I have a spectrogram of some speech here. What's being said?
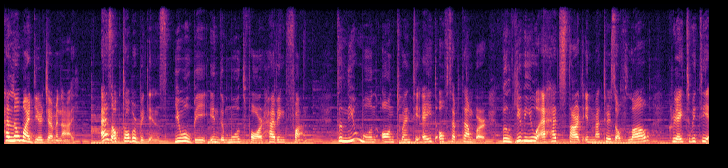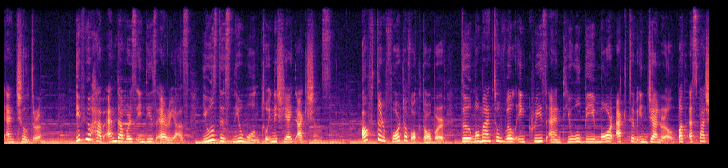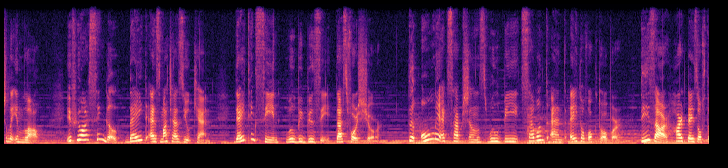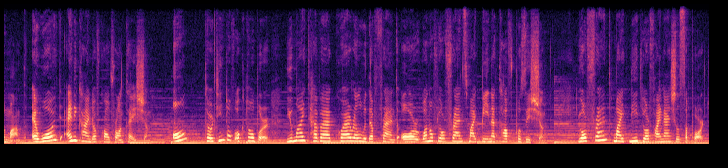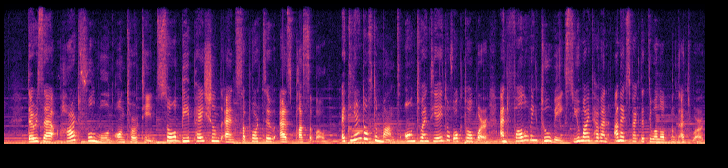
Hello my dear Gemini. As October begins, you will be in the mood for having fun. The new moon on 28th of September will give you a head start in matters of love, creativity and children. If you have endeavors in these areas, use this new moon to initiate actions. After 4th of October, the momentum will increase and you will be more active in general, but especially in love. If you are single, date as much as you can. Dating scene will be busy, that's for sure. The only exceptions will be 7th and 8th of October. These are hard days of the month. Avoid any kind of confrontation. On 13th of October, you might have a quarrel with a friend or one of your friends might be in a tough position. Your friend might need your financial support. There is a hard full moon on 13, so be patient and supportive as possible. At the end of the month, on 28th of October and following two weeks, you might have an unexpected development at work.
